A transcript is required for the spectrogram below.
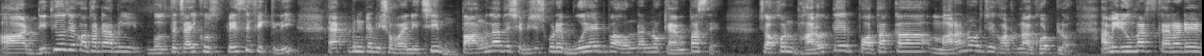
আর দ্বিতীয় যে কথাটা আমি বলতে চাই খুব স্পেসিফিকলি এক মিনিট আমি সময় নিচ্ছি বাংলাদেশে বিশেষ করে বুয়েট বা অন্যান্য ক্যাম্পাসে যখন ভারতের পতাকা মারানোর যে ঘটনা ঘটলো আমি রিউমার স্ক্যানারের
